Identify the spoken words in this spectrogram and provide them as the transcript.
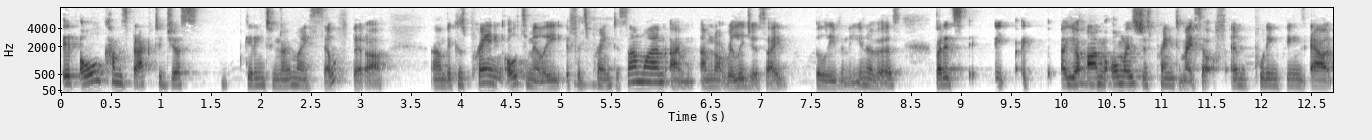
It all comes back to just getting to know myself better. Um, because praying ultimately, if it's praying to someone, I'm I'm not religious. I believe in the universe, but it's it, I, I'm almost just praying to myself and putting things out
